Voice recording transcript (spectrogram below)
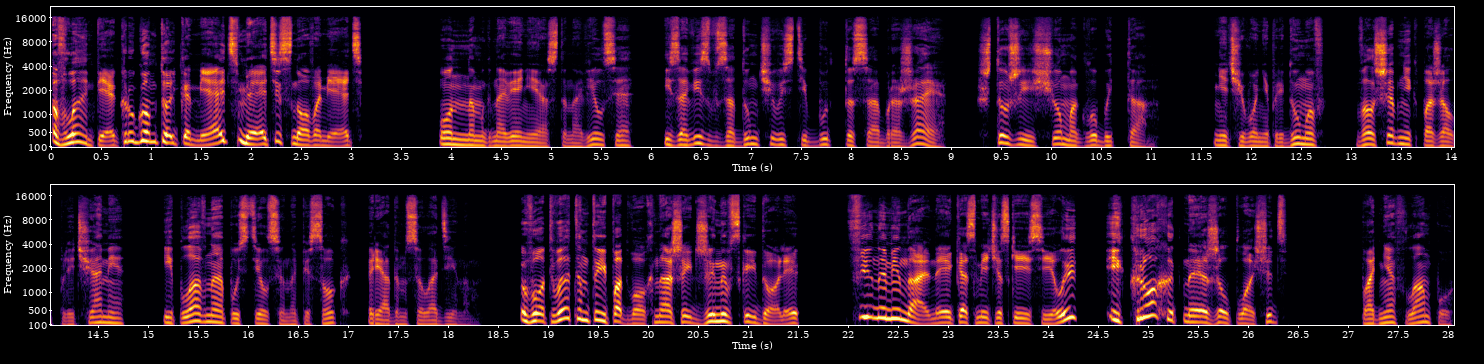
В лампе кругом только медь, медь и снова медь. Он на мгновение остановился и завис в задумчивости, будто соображая, что же еще могло быть там. Ничего не придумав, волшебник пожал плечами и плавно опустился на песок рядом с Аладдином. «Вот в этом-то и подвох нашей джиновской доли. Феноменальные космические силы и крохотная жилплощадь». Подняв лампу,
